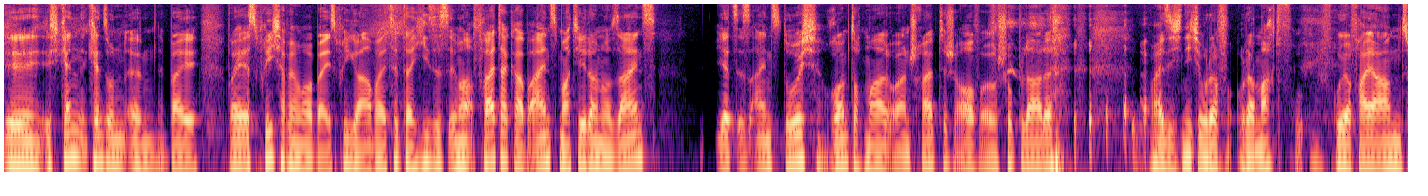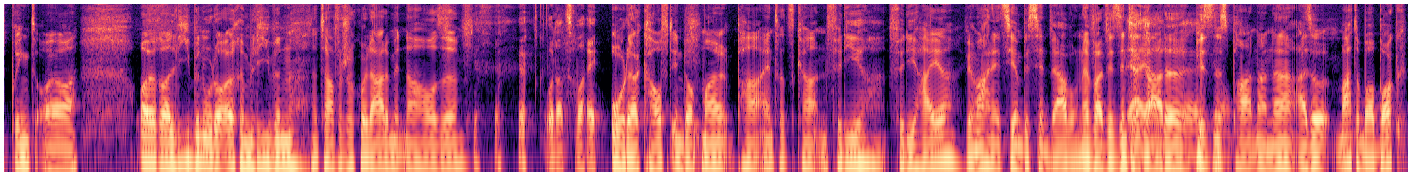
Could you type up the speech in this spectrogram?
Äh, ich kenne kenn so ein, ähm, bei, bei Esprit, ich habe ja mal bei Esprit gearbeitet, da hieß es immer, Freitag ab 1 macht jeder nur seins jetzt ist eins durch, räumt doch mal euren Schreibtisch auf, eure Schublade. Weiß ich nicht. Oder, oder macht fr früher Feierabend, bringt euer, eurer Lieben oder eurem Lieben eine Tafel Schokolade mit nach Hause. oder zwei. Oder kauft ihn doch mal ein paar Eintrittskarten für die, für die Haie. Wir machen jetzt hier ein bisschen Werbung, ne? weil wir sind ja, ja gerade ja, ja, Businesspartner. Ne? Also macht aber Bock.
